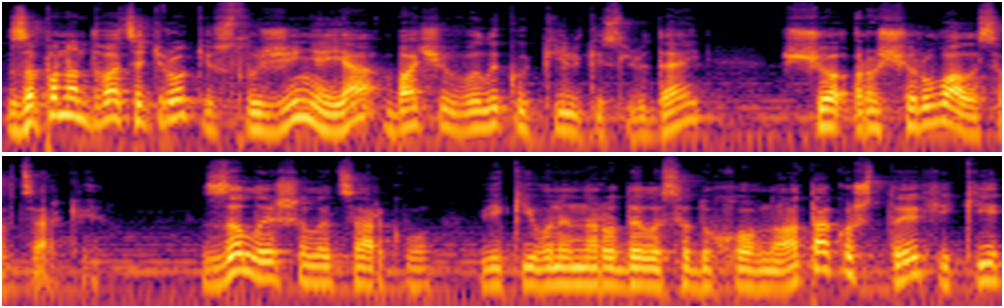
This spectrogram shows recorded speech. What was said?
За понад 20 років служіння я бачив велику кількість людей, що розчарувалися в церкві, залишили церкву, в якій вони народилися духовно, а також тих, які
